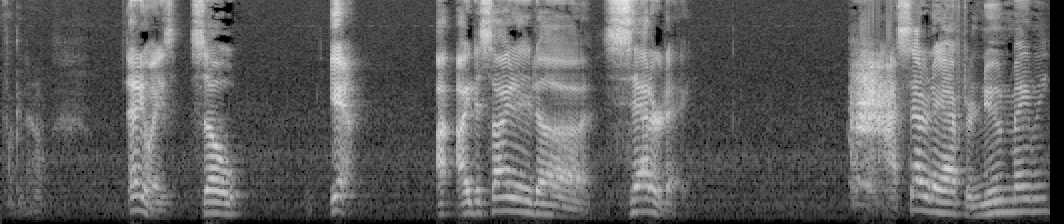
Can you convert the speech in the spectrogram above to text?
fucking know. Anyways, so yeah, I, I decided uh, Saturday, ah, Saturday afternoon maybe.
